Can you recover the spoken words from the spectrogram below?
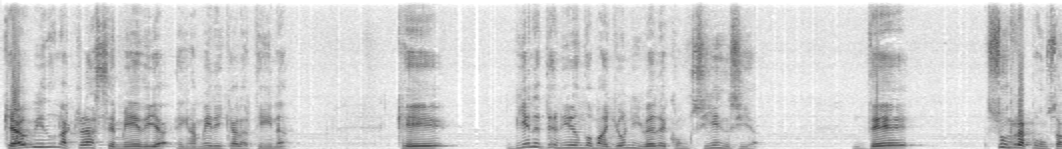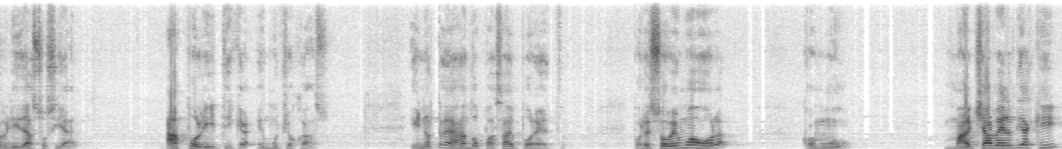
que ha habido una clase media en América Latina que viene teniendo mayor nivel de conciencia de su responsabilidad social, apolítica en muchos casos, y no está dejando pasar por esto. Por eso vemos ahora como Marcha Verde aquí,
